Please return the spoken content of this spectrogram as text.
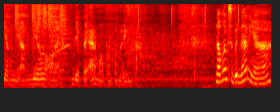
yang diambil oleh DPR maupun pemerintah. Namun sebenarnya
